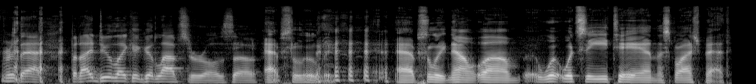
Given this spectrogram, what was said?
for that. But I do like a good lobster roll. So Absolutely, absolutely. Now, um, what, what's the ETA on the splash pad?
